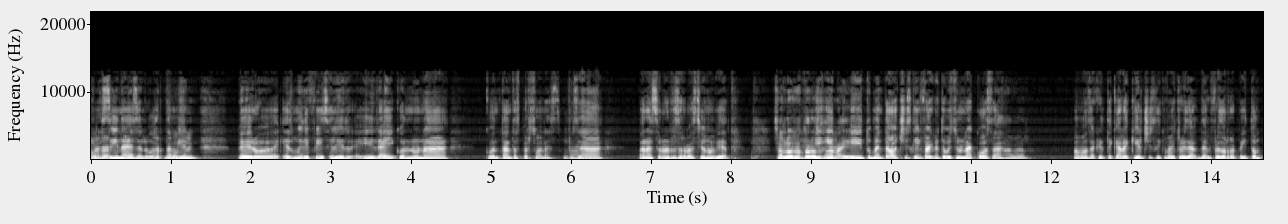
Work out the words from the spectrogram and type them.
Ok. fascina ese lugar también. sí? Pero es muy difícil ir, ir ahí con una, con tantas personas. O Ah, sea, para hacer una reservación, olvídate. Saludos a todos los Y, que están ahí. y- tu mentado Cheesecake Factory, te voy a decir una cosa. A ver. Vamos a criticar aquí el Cheesecake Factory de, de Alfredo Rapito.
